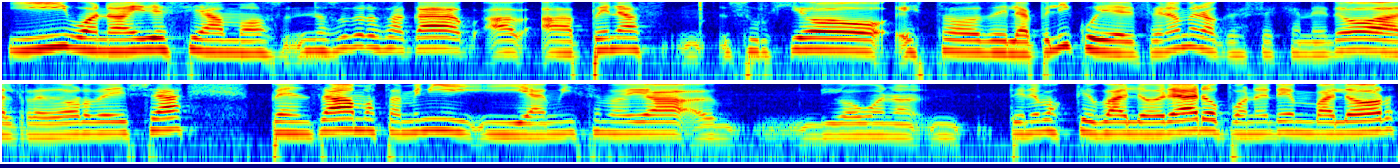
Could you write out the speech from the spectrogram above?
Y bueno, ahí decíamos, nosotros acá apenas surgió esto de la película y el fenómeno que se generó alrededor de ella, pensábamos también, y a mí se me había, digo, bueno, tenemos que valorar o poner en valor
